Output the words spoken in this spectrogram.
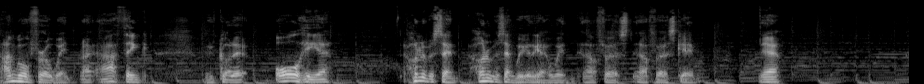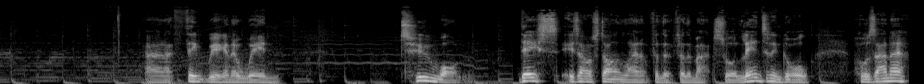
I'm going for a win, right? I think we've got it all here. 100%, 100% we're going to get a win in our first in our first game. Yeah. And I think we're going to win 2-1. This is our starting lineup for the for the match. So Lainton in goal, Hosannah,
